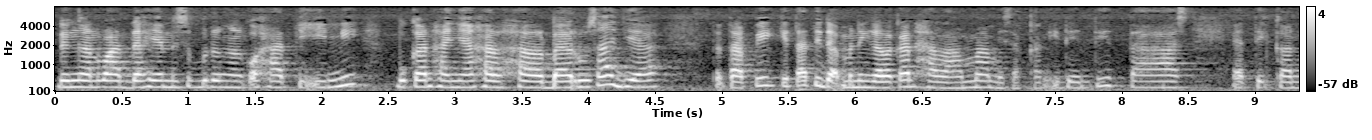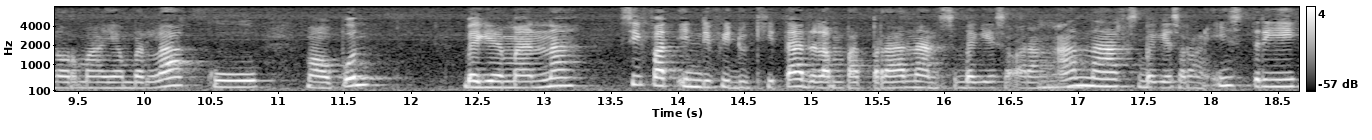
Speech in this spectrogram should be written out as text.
dengan wadah yang disebut dengan kohati ini bukan hanya hal-hal baru saja, tetapi kita tidak meninggalkan hal lama, misalkan identitas, etika norma yang berlaku, maupun bagaimana sifat individu kita dalam empat peranan sebagai seorang anak, sebagai seorang istri,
